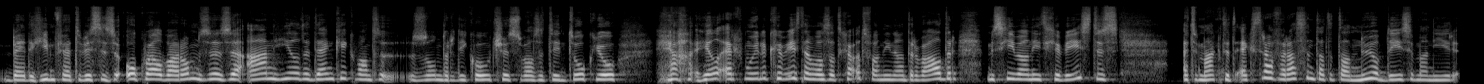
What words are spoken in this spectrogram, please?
bij de Gymfet wisten ze ook wel waarom ze ze aanhielden, denk ik. Want zonder die coaches was het in Tokio ja, heel erg moeilijk geweest. En was dat goud van Nina Derwaalder misschien wel niet geweest. Dus het maakt het extra verrassend dat het dan nu op deze manier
